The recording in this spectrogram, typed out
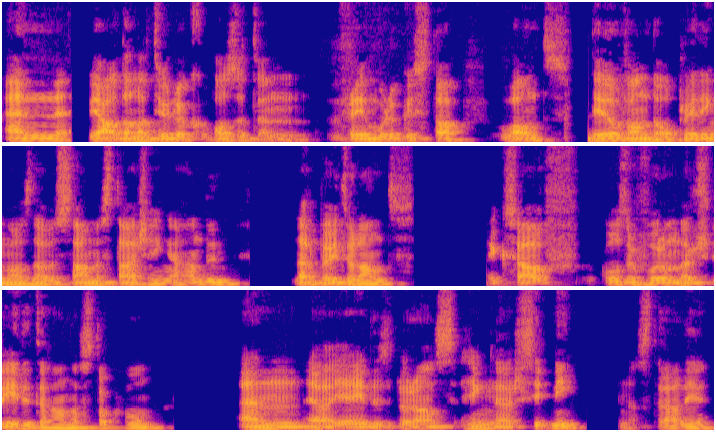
En ja, dan natuurlijk was het een vrij moeilijke stap. Want deel van de opleiding was dat we samen stage gingen gaan doen naar het buitenland. Ik zelf koos ervoor om naar Zweden te gaan, naar Stockholm. En ja, jij, dus Laurence, ging naar Sydney in Australië.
